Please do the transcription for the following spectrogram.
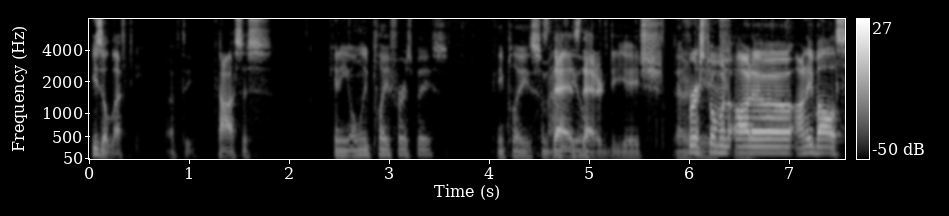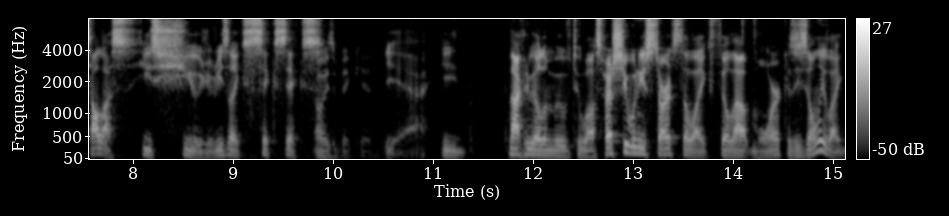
He's a lefty. Lefty. Casas. Can he only play first base? Can he play some That is outfield? that or DH. That or First DH, Bowman yeah. auto Anibal Salas. He's huge. Dude. He's like six six. Oh, he's a big kid. yeah. He not gonna be able to move too well, especially when he starts to like fill out more because he's only like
